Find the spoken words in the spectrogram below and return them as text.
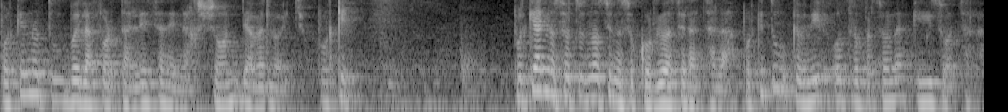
¿Por qué no tuve la fortaleza de Nachshon de haberlo hecho? ¿Por qué? ¿Por qué a nosotros no se nos ocurrió hacer Atzalá? ¿Por qué tuvo que venir otra persona que hizo Atzalá?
